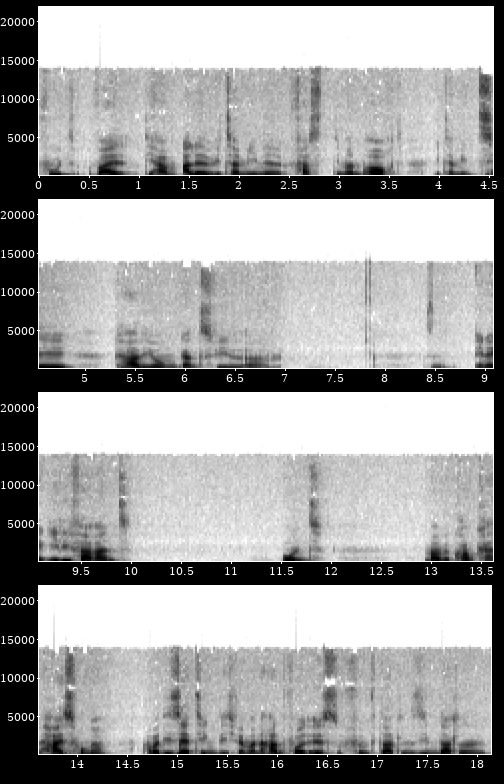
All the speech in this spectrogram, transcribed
Food, weil die haben alle Vitamine fast, die man braucht. Vitamin C, Kalium, ganz viel ähm, sind Energielieferant und man bekommt keinen Heißhunger, aber die sättigen dich. Wenn man eine Handvoll isst, so fünf Datteln, sieben Datteln,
